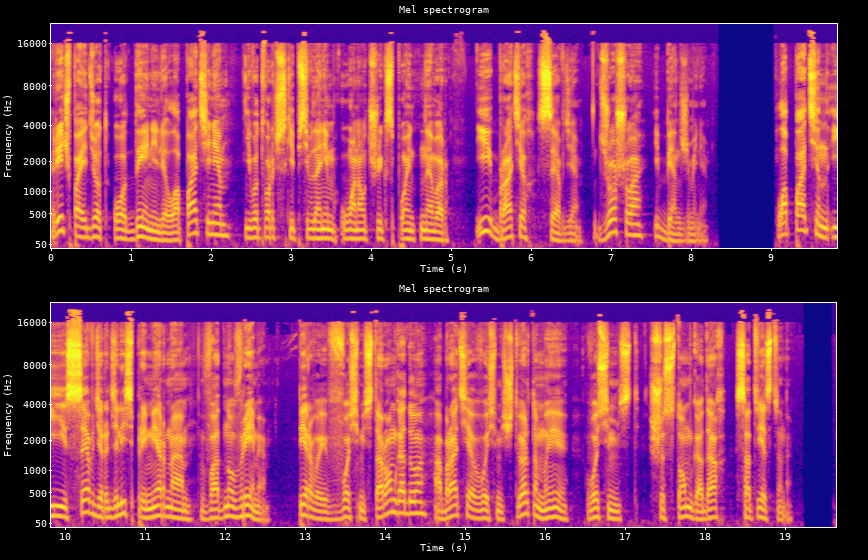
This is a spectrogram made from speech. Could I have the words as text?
Речь пойдет о Дэниеле Лопатине, его творческий псевдоним One Out Tricks Point Never, и братьях Севди, Джошуа и Бенджамине. Лопатин и Севди родились примерно в одно время. Первый в 82 году, а братья в 84 и 86 годах соответственно.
